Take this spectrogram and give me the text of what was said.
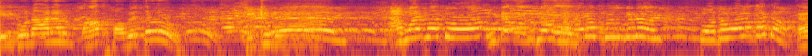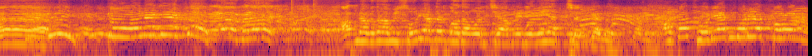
এই গুণা আর আর মাফ হবে তো। কিছু বল আমার মতো উঠে বল, উঠে বল। মুখ নয় কত বড় কথা হ্যাঁ। আপনাকে তো আমি শরিয়াতের কথা বলছি আপনি রেগে যাচ্ছেন কেন আচ্ছা ফরিয়াদ মরিয়াদ করো না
